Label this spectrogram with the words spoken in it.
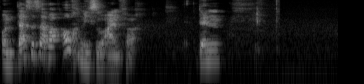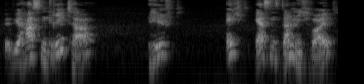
Und das ist aber auch nicht so einfach. Denn wir hassen Greta hilft echt erstens dann nicht weit,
